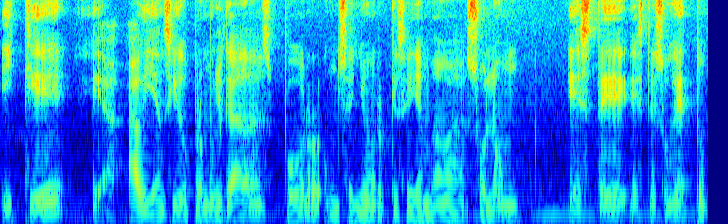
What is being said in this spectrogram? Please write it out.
y que eh, habían sido promulgadas por un señor que se llamaba Solón. Este, este sujeto,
